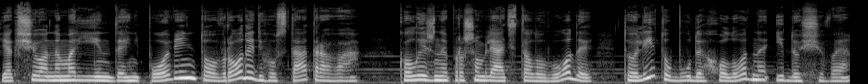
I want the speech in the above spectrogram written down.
Якщо на Маріїн день повінь, то вродить густа трава. Коли ж не прошумлять сталоводи, то літо буде холодне і дощове.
